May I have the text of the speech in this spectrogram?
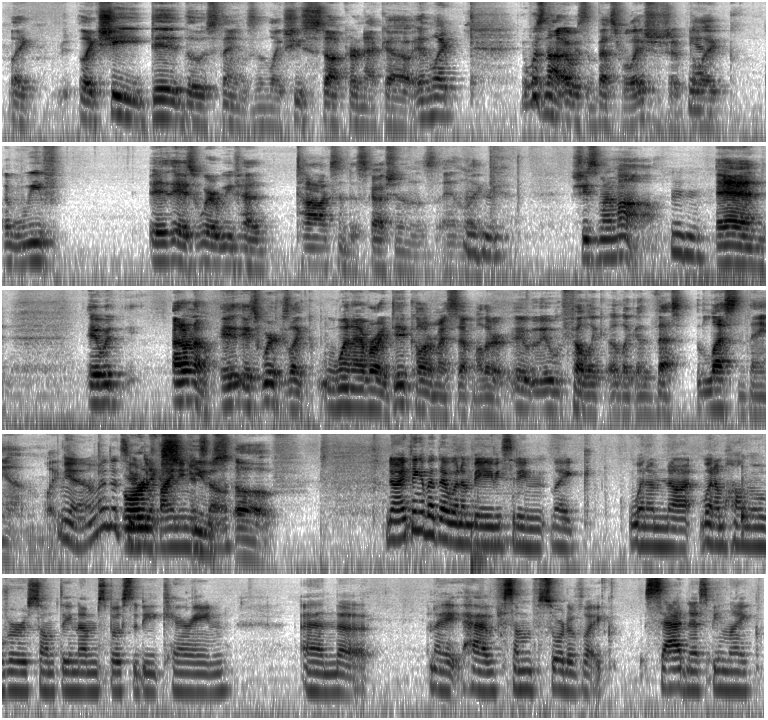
Like, like she did those things, and like she stuck her neck out, and like, it was not always the best relationship, but Yeah. like, we've, it is where we've had talks and discussions, and like, Mhm. she's my mom, hmm and it would I don't know. It, it's weird because like whenever I did call her my stepmother, it, it felt like a, like a less less than like yeah, well, that's or an defining excuse yourself. of No, I think about that when I'm babysitting, like when I'm not when I'm hungover or something. I'm supposed to be caring, and uh, and I have some sort of like sadness, being like,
